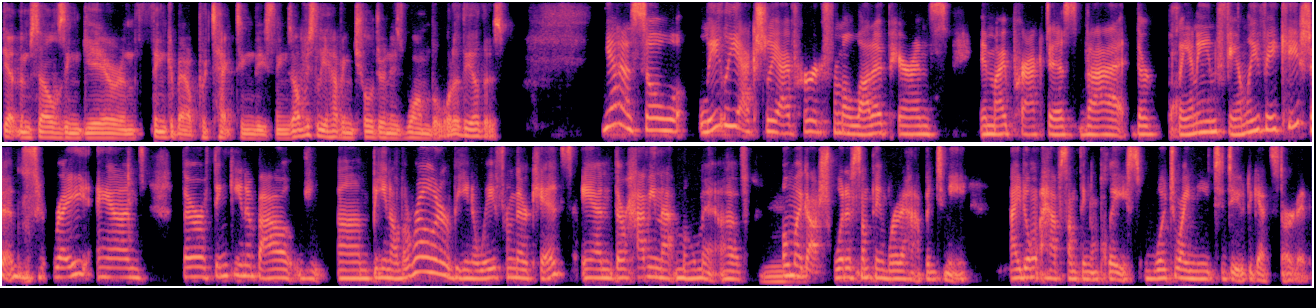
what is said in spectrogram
get themselves in gear and think about protecting these things? Obviously having children is one but what are the others yeah. So lately, actually, I've heard from a lot of parents in my practice that they're planning family vacations, right? And they're thinking about um, being on the road or being away from their kids. And they're having that moment of, oh my gosh, what if something were to happen to me? I don't have something in place. What do I need to do to get started?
